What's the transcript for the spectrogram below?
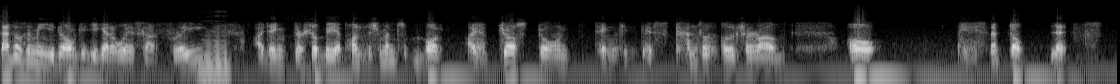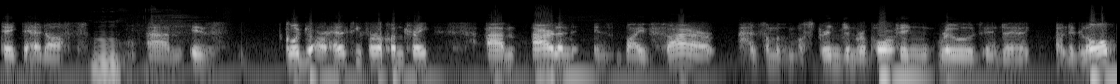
That doesn't mean you don't get you get away scot free. Mm. I think there should be a punishment, but I just don't think this cancel culture of oh he slipped up, let's take the head off Mm. um, is good or healthy for a country. Um, Ireland is by far has some of the most stringent reporting rules in the on the globe.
